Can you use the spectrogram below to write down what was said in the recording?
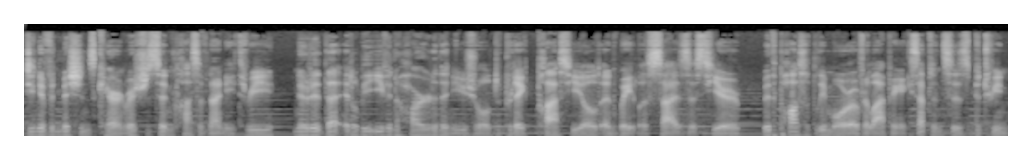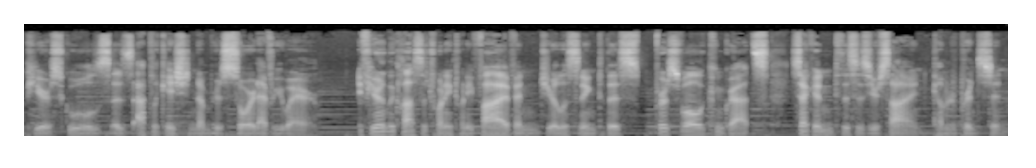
Dean of Admissions Karen Richardson, class of 93, noted that it'll be even harder than usual to predict class yield and waitlist size this year, with possibly more overlapping acceptances between peer schools as application numbers soared everywhere. If you're in the class of 2025 and you're listening to this, first of all, congrats. Second, this is your sign. Come to Princeton.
